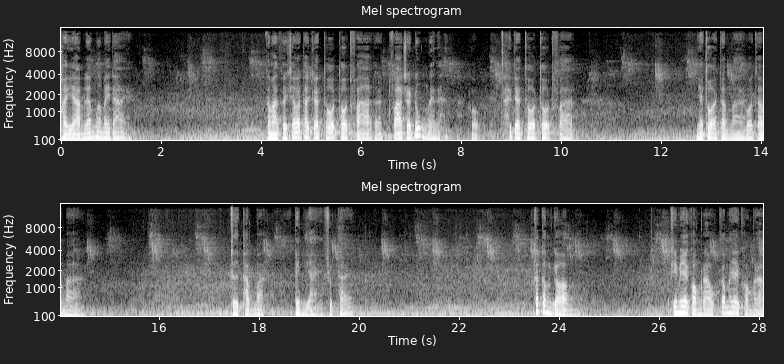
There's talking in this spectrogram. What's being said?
พยายามแล้วเมื่อไม่ได้ สมาเคยใช้ว่าถ้าจะโทษโทษฟ้า ฟ้าจะดุ้งเลยนะถ้าจะโทษโทษฟ้า อย่าโทษอาตมา เพราะอาตมา ถือธรรมะเป็นใหญ่สุดท้าย ก็ต้องยอม ที่ไม่ใช่ของเราก็ไม่ใช่ของเรา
